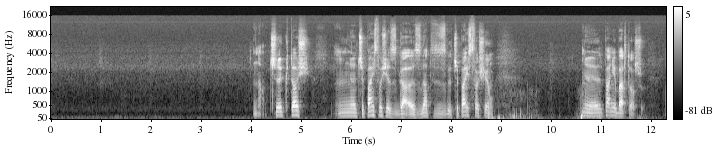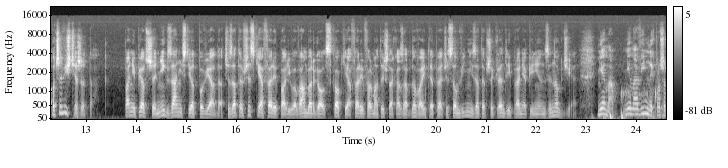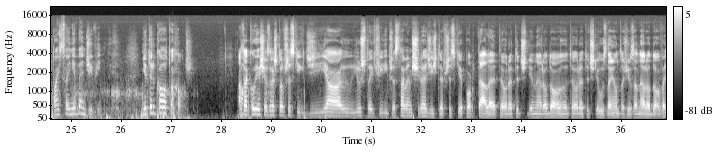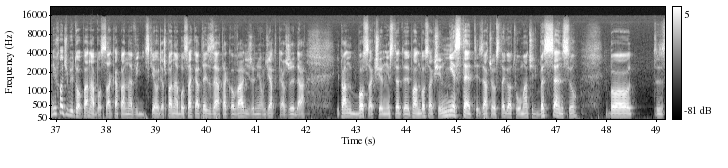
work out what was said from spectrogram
no. Czy ktoś, mm, czy państwo się zga, czy państwo się, e, panie Bartoszu, oczywiście, że tak. Panie Piotrze, nikt za nic nie odpowiada. Czy za te wszystkie afery paliwowe, Amber Gold, skoki, afery informatyczne, hazardowa itp., czy są winni za te przekręty i prania pieniędzy? No gdzie? Nie ma. Nie ma winnych, proszę Państwa, i nie będzie winnych. Nie tylko o to chodzi. Atakuje się zresztą wszystkich. Ja już w tej chwili przestałem śledzić te wszystkie portale teoretycznie narodowe, teoretycznie uznające się za narodowe. Nie chodzi mi tu o pana Bosaka, pana Winickiego, chociaż pana Bosaka też zaatakowali, że miał dziadka Żyda I pan Bosak się niestety, pan Bosak się niestety zaczął z tego tłumaczyć bez sensu, bo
